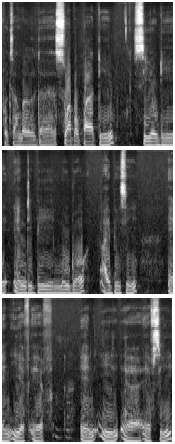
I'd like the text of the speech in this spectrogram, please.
For example, the SWAPO party, COD, NDP, NUDO, IPC, NEFF, NEFC,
